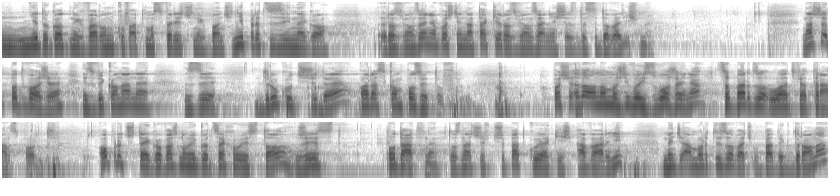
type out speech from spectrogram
niedogodnych warunków atmosferycznych bądź nieprecyzyjnego rozwiązania, właśnie na takie rozwiązanie się zdecydowaliśmy. Nasze podwozie jest wykonane z druku 3D oraz kompozytów. Posiada ono możliwość złożenia, co bardzo ułatwia transport. Oprócz tego ważną jego cechą jest to, że jest podatne, to znaczy w przypadku jakiejś awarii będzie amortyzować upadek drona,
